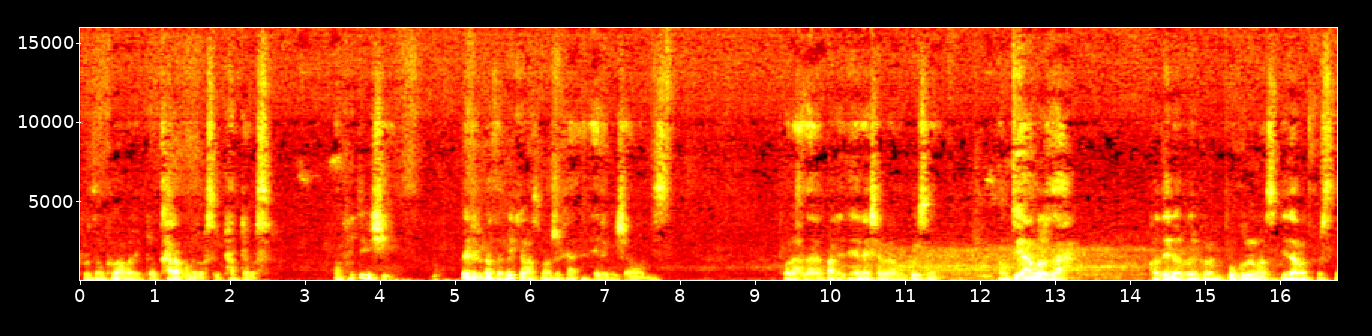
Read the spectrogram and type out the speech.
প্রথম খুব আমার একটু খারাপ মনে করছিল ঠাট্টা করছিল আমার প্রতিবেশী পেটের কথা মির্কা মাছ মানুষ খায় এটা কিছু আমার দিচ্ছে পরে যারা পানি দিয়ে হিসাবে আমার কইছে তুই আবার যা। কদিন হুজুর করে পুকুরের মাছ নিজামত করছে।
